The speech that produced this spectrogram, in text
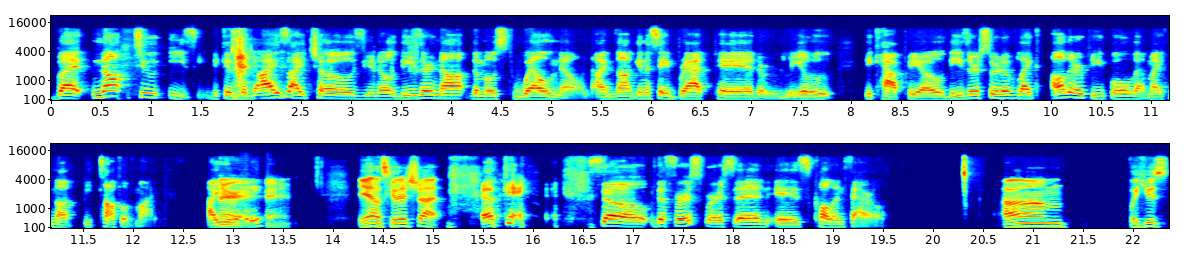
but not too easy because the guys I chose, you know, these are not the most well-known. I'm not going to say Brad Pitt or Leo DiCaprio. These are sort of like other people that might not be top of mind. Are you All ready? right, yeah let's give it a shot Okay. So the first person is Colin Farrell. um well he was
